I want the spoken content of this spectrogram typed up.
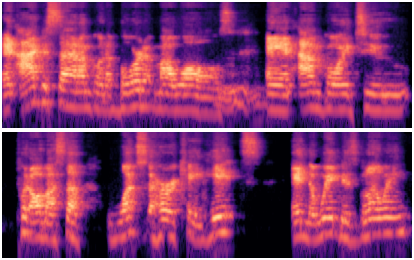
and I decide I'm going to board up my walls mm-hmm. and I'm going to put all my stuff once the hurricane hits and the wind is blowing,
